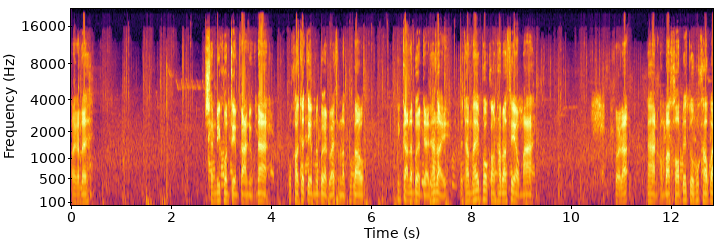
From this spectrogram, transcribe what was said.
ไปกันเลย ฉันมีคนเตรียมการอยู่ข้างหน้า พวกเขาจะเตรียมระเบิดไว้สำหรับพวกเรายิ่งการระเบิดใหญ่เท่าไหร่ จะทำให้พวกกองทัพรัสเซียออกมาสวยละทหารของบาคอฟได้ตัวพวกเขาไป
